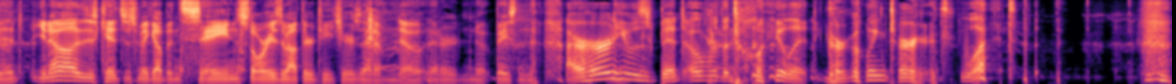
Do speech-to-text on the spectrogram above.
bent. You know, how these kids just make up insane stories about their teachers that have no that are no, based in. I heard he was bent over the toilet gurgling turds. What?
